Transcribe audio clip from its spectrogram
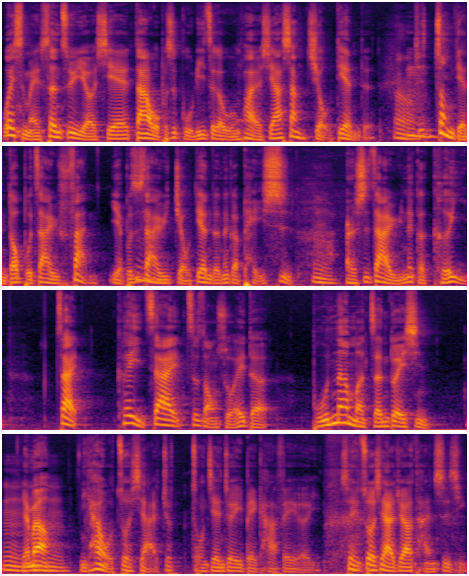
为什么甚至于有些，当然我不是鼓励这个文化，有些要上酒店的，嗯，其实重点都不在于饭，也不是在于酒店的那个陪侍，嗯，而是在于那个可以在可以在这种所谓的不那么针对性。嗯，有没有？你看我坐下来，就中间就一杯咖啡而已，所以坐下来就要谈事情，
